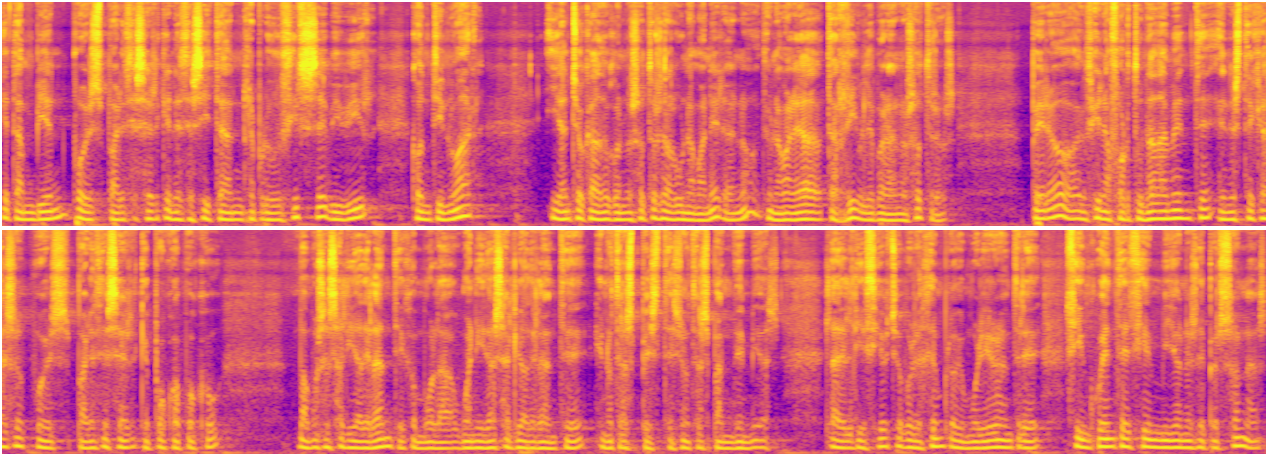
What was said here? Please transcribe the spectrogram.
que también pues parece ser que necesitan reproducirse, vivir, continuar y han chocado con nosotros de alguna manera, ¿no? De una manera terrible para nosotros. Pero, en fin, afortunadamente, en este caso, pues parece ser que poco a poco vamos a salir adelante, como la humanidad salió adelante en otras pestes, en otras pandemias. La del 18, por ejemplo, que murieron entre 50 y 100 millones de personas,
